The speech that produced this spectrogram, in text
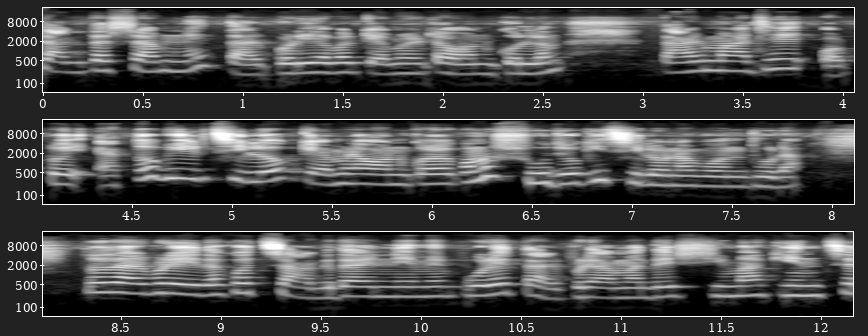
চাকদার সামনে। তারপরে আবার ক্যামেরাটা অন করলাম। তার মাঝে অটোয় এত ভিড় ছিল, ক্যামেরা অন করার কোনো সুযোগই ছিল না বন্ধুরা। তো তারপরে এই দেখো চাকদায় নেমে পড়ে, তারপরে আমাদের সীমা কিনছে।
